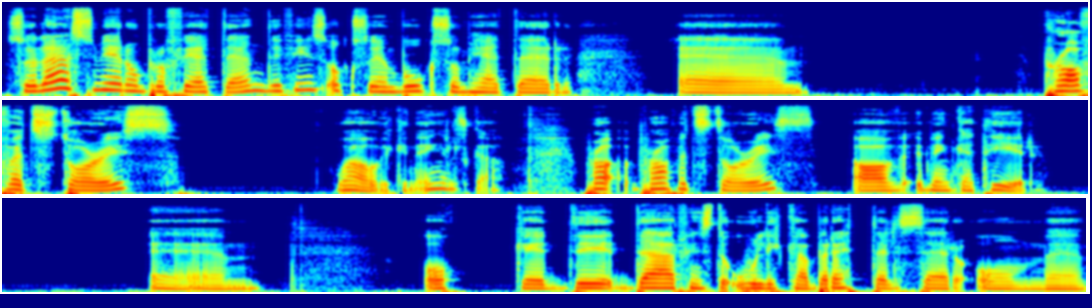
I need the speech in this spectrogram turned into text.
Så läs mer om profeten. Det finns också en bok som heter eh, Prophet Stories. Wow, vilken engelska! Pro Prophet Stories av Ibn Kathir. Ehm, eh, och det, där finns det olika berättelser om eh,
